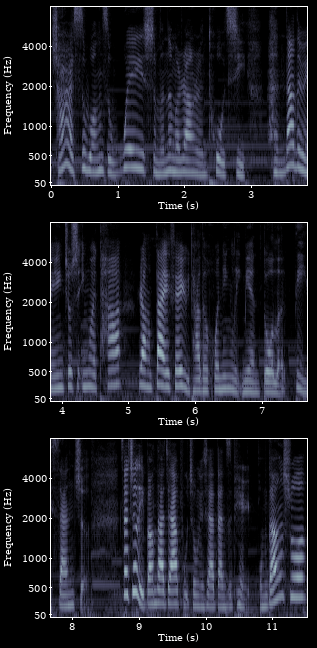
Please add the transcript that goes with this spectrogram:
查尔斯王子为什么那么让人唾弃？很大的原因就是因为他让戴妃与他的婚姻里面多了第三者。在这里帮大家补充一下单字片语，我们刚刚说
